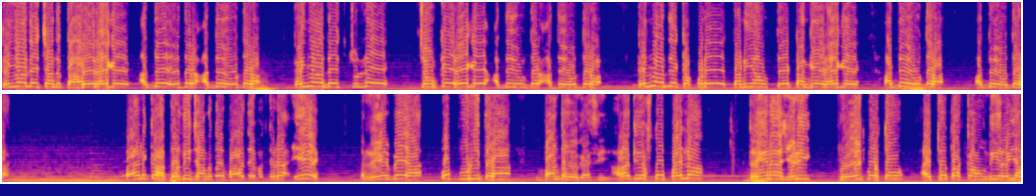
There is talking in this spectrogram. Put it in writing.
ਕਈਆਂ ਦੇ ਚੰਦ ਤਾਰੇ ਰਹਿ ਗਏ, ਅੱਧੇ ਇੱਧਰ, ਅੱਧੇ ਉੱਧਰ। ਕਈਆਂ ਦੇ ਚੁੱਲ੍ਹੇ ਚੌਂਕੇ ਰਹਿ ਗਏ, ਅੱਧੇ ਉੱਧਰ, ਅੱਧੇ ਉਧਰ। ਕਈਆਂ ਦੇ ਕੱਪੜੇ ਤਣੀਆਂ ਉੱਤੇ ਟੰਗੇ ਰਹਿ ਗਏ, ਅੱਧੇ ਉਧਰ, ਅੱਧੇ ਉੱਧਰ। 65 ਦੀ ਜੰਗ ਤੋਂ ਬਾਅਦ ਦੇ ਜਿਹੜਾ ਇਹ ਰੇਲਵੇ ਆ, ਉਹ ਪੂਰੀ ਤਰ੍ਹਾਂ ਬੰਦ ਹੋ ਗਿਆ ਸੀ। ਹਾਲਾਂਕਿ ਉਸ ਤੋਂ ਪਹਿਲਾਂ ਟ੍ਰੇਨ ਆ ਜਿਹੜੀ ਫਿਰੋਜ਼ਪੁਰ ਤੋਂ ਇੱਥੋਂ ਤੱਕ ਆਉਂਦੀ ਰਹੀ ਆ।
